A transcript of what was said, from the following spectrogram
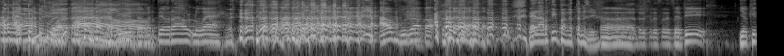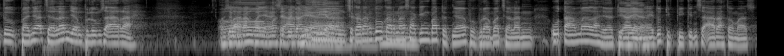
Pengadem buatan. Udah Oh. ngerti ora luweh. Aku buruk kok. Nek arti bangetan sih. Ah, Terus terus terus. Jadi ya gitu banyak jalan yang belum searah. Oh, sekarang banyak yang masih searah ya. ya. Hmm, Sekarang tuh karena saking padatnya beberapa jalan utama lah ya di Ya, bilangnya itu dibikin searah Thomas.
